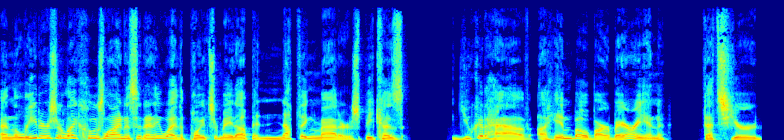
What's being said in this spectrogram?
And the leaders are like, whose line is it anyway? The points are made up and nothing matters because you could have a himbo barbarian that's your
